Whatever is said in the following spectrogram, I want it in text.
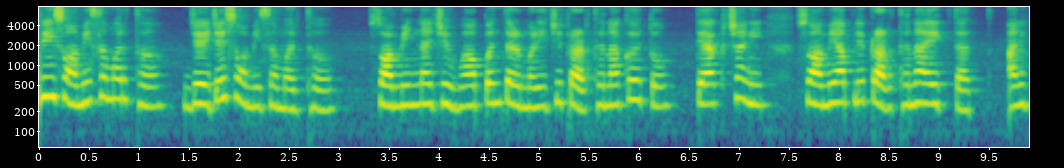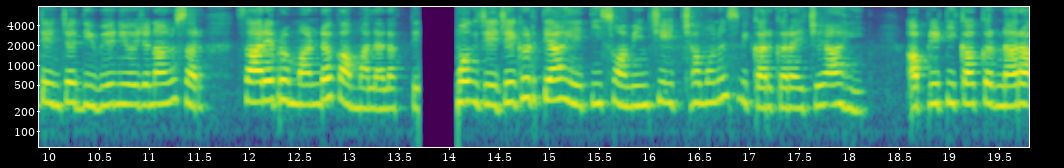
श्री स्वामी समर्थ जय जय स्वामी समर्थ. स्वामींना जेव्हा आपण तळमळीची प्रार्थना करतो त्या क्षणी स्वामी आपली प्रार्थना ऐकतात आणि त्यांच्या दिव्य नियोजनानुसार सारे ब्रह्मांड कामाला लागते. मग जे जे घडते आहे ती स्वामींची इच्छा म्हणून स्वीकार करायचे आहे. आपली टीका करणारा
